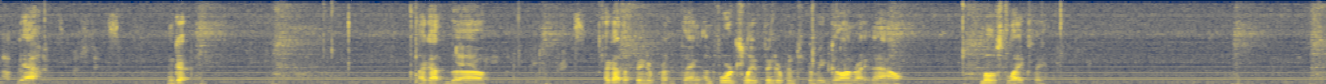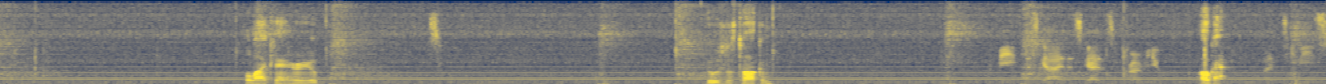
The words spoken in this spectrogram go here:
I'll go Yeah. there with some sticks. Okay. I got the. I got the fingerprint thing. Unfortunately, fingerprints are gonna be gone right now, most likely. Hold on, I can't hear you. Who was just talking? Me, this guy, this guy that's in front of you, Okay. the TVs,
